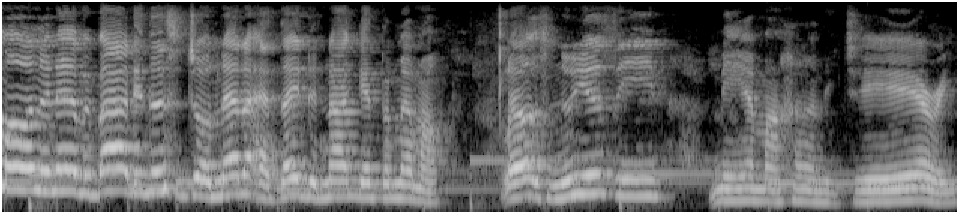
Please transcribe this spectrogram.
morning, everybody. This is Jonetta, and they did not get the memo. Well, it's New Year's Eve. Me and my honey Jerry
